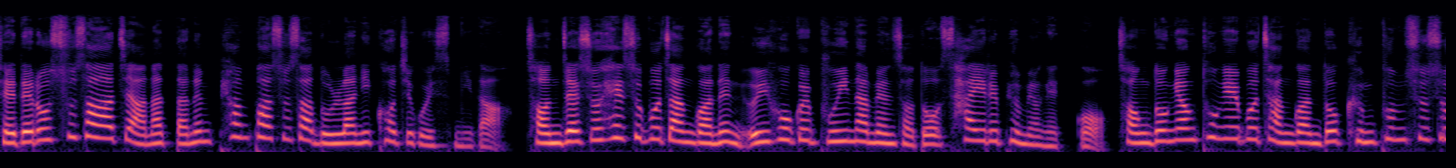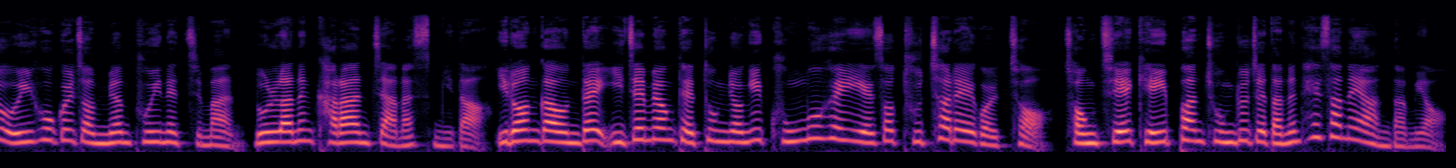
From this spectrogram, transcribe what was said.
제대로 수사하지 않았다는 편파 수사 논란이 커지고 있습니다. 전재수 해수부 장관은 의혹을 부인하면서도 사의를 표명했고 정동영 통일부 장관도 금품 수수 의혹을 전면 부인했지만 논란은 가라앉지 않았습니다. 이런 가운데 이재명 대통령이 국무회의에서 두 차례에 걸쳐 정치에 개입한 종교재단은 해산해야 한다며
